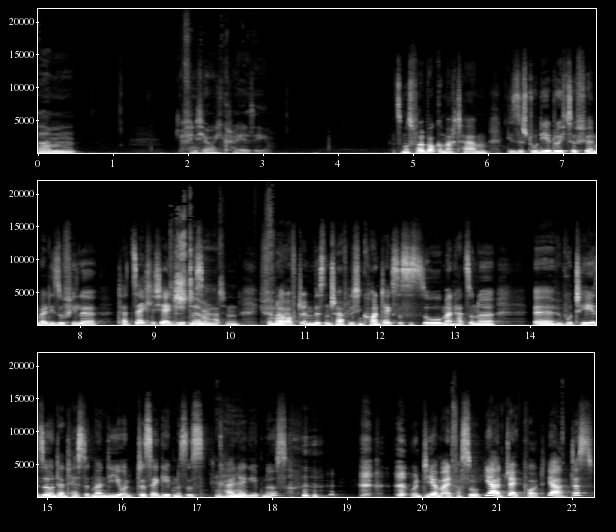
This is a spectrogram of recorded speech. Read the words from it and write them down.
Mhm. Ähm, finde ich irgendwie crazy es muss voll Bock gemacht haben, diese Studie durchzuführen, weil die so viele tatsächliche Ergebnisse hatten. Ich finde, voll. oft im wissenschaftlichen Kontext ist es so, man hat so eine äh, Hypothese und dann testet man die und das Ergebnis ist kein mhm. Ergebnis. und die haben einfach so, ja, Jackpot, ja, das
